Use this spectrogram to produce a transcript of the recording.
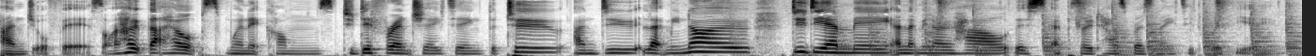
and your fear. So I hope that helps when it comes to differentiating the two. And do let me know, do DM me and let me know how this episode has resonated with you.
